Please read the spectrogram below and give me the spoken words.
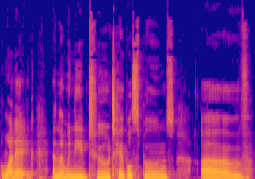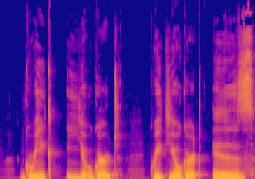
One egg, and then we need two tablespoons of Greek yogurt. Greek yogurt is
